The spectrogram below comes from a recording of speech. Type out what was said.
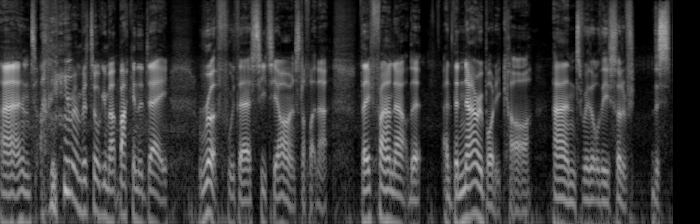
And I remember talking about back in the day RUF with their CTR and stuff like that. They found out that uh, the narrow body car and with all these sort of this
